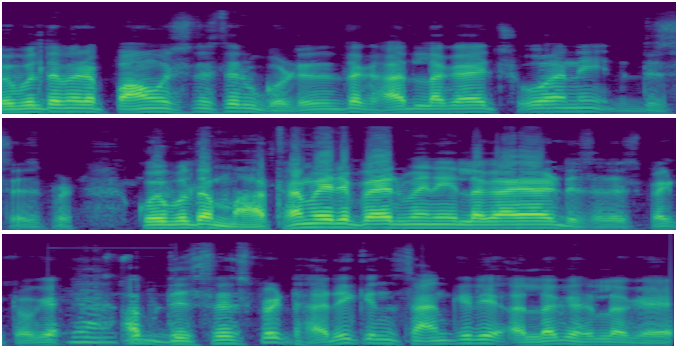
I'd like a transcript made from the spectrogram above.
कोई बोलता मेरा पाँव इसने सिर्फ़ घुटने तक हाथ लगाया छुआ नहीं। डिसरेस्पेक्ट कोई बोलता माथा मेरे पैर में नहीं लगाया। डिसरेस्पेक्ट हो गया। अब डिसरेस्पेक्ट हर एक इंसान के लिए अलग अलग है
